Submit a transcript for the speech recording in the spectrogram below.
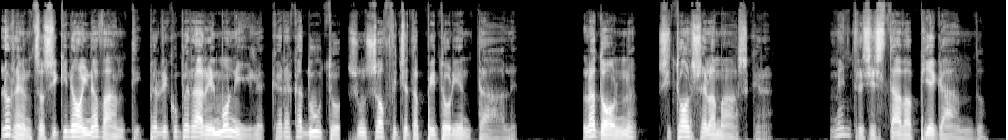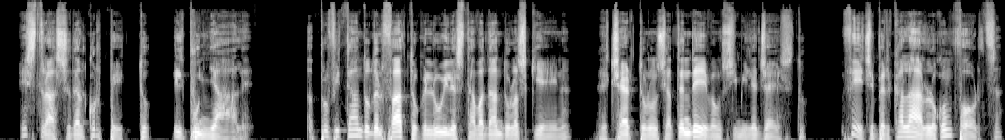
Lorenzo si chinò in avanti per recuperare il monile che era caduto su un soffice tappeto orientale. La donna si tolse la maschera. Mentre si stava piegando, estrasse dal corpetto il pugnale. Approfittando del fatto che lui le stava dando la schiena, e certo non si attendeva un simile gesto, fece per calarlo con forza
